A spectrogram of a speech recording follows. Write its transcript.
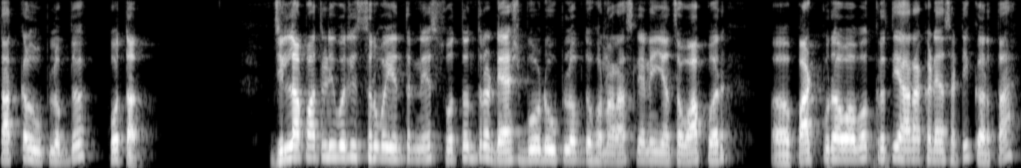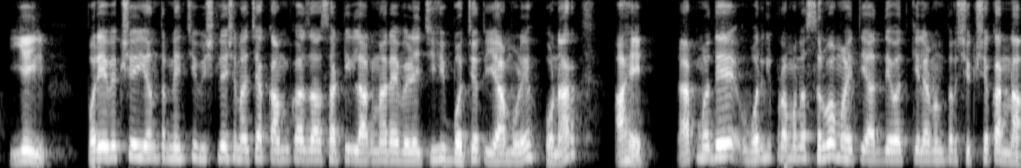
तात्काळ उपलब्ध होतात. जिल्हा पातळीवरील सर्व यंत्रणे स्वतंत्र डॅशबोर्ड उपलब्ध होणार असल्याने याचा वापर पाठपुरावा व कृती आराखड्यासाठी करता येईल. पर्यवेक्षीय यंत्रणेची विश्लेषणाच्या कामकाजासाठी लागणाऱ्या वेळेचीही बचत यामुळे होणार आहे. ॲपमध्ये वरील प्रमाणात सर्व माहिती अद्ययावत केल्यानंतर शिक्षकांना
